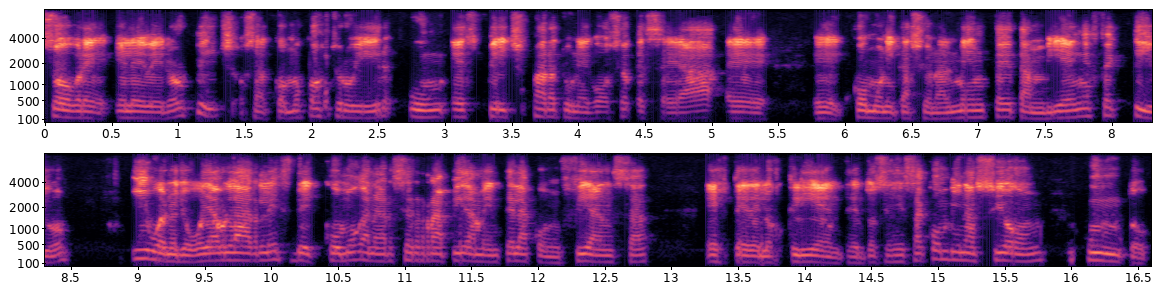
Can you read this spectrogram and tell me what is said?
sobre elevator pitch, o sea, cómo construir un speech para tu negocio que sea eh, eh, comunicacionalmente también efectivo. Y bueno, yo voy a hablarles de cómo ganarse rápidamente la confianza este, de los clientes. Entonces, esa combinación junto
